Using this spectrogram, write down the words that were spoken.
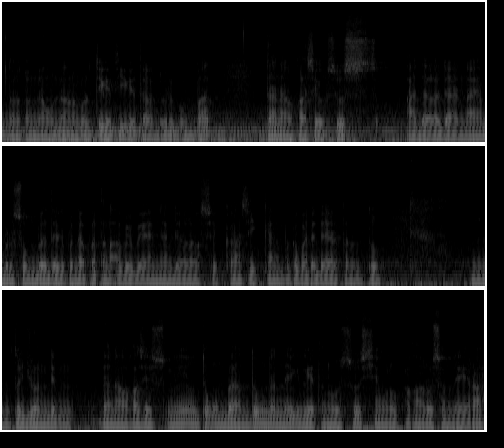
Menurut undang-undang nomor 33 tahun 2004 dan alokasi khusus adalah dana yang bersumber dari pendapatan APBN yang dialokasikan kepada daerah tertentu. Hmm, tujuan dana alokasi khusus ini untuk membantu mendanai kegiatan khusus yang merupakan urusan daerah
